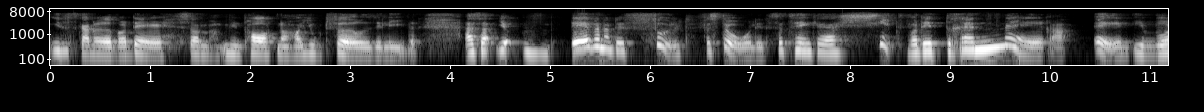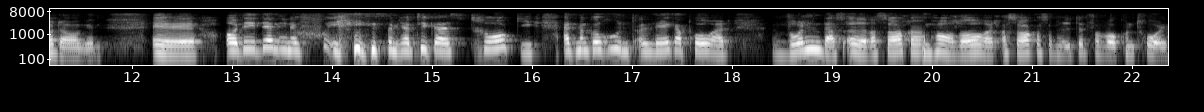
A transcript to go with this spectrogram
ilskan över det som min partner har gjort förut i livet. Alltså, jag, även om det är fullt förståeligt så tänker jag shit vad det dränerar en i vardagen. Eh, och det är den energin som jag tycker är tråkig, att man går runt och lägger på att våndas över saker som har varit och saker som är utanför vår kontroll.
